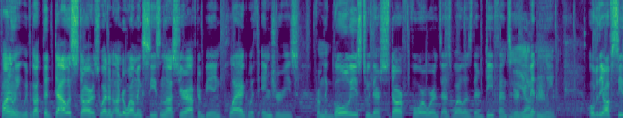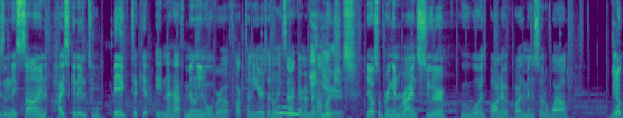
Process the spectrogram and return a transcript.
Finally, we've got the Dallas Stars, who had an underwhelming season last year after being plagued with injuries from the goalies to their star forwards as well as their defense Yuck. intermittently. Over the offseason, they sign Heiskanen to a big ticket, eight and a half million over a fuck ton of years. I don't exactly remember how much. They also bring in Ryan Suter, who was bought out by the Minnesota Wild. You know,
